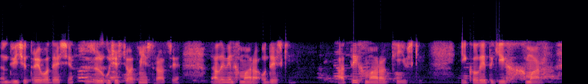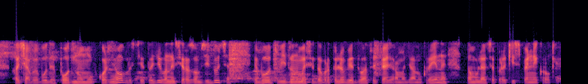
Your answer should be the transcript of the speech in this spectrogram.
Дві чи три в Одесі з участю адміністрації, але він хмара одеський, а ти хмара київський. І коли таких хмар хоча б буде по одному в кожній області, тоді вони всі разом зійдуться і будуть в єдиномислі добротолюбі 25 громадян України домовлятися про якісь спільні кроки.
